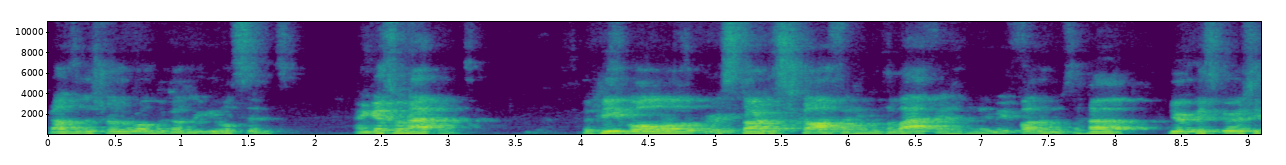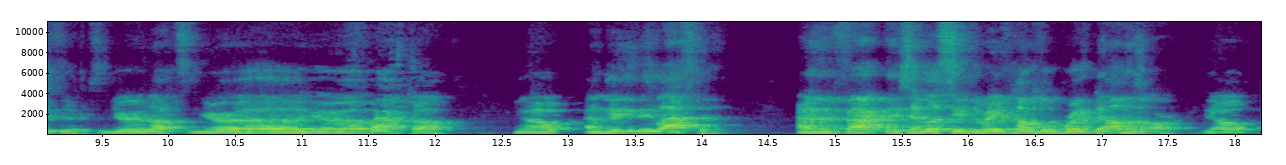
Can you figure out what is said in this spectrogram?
God's going to destroy the world because of your evil sins. And guess what happened? The people started to scoff at him and to laugh at him, and they made fun of him and said, huh, you're a conspiracy theorist, and you're nuts, and you're a, you're a whack job. You know, and they, they laughed at him. And in fact, they said, let's see if the rain comes, we'll break down his ark. You know,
